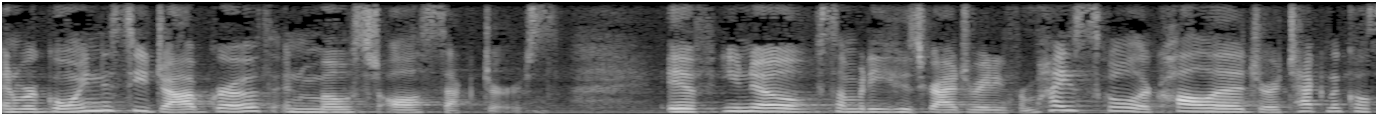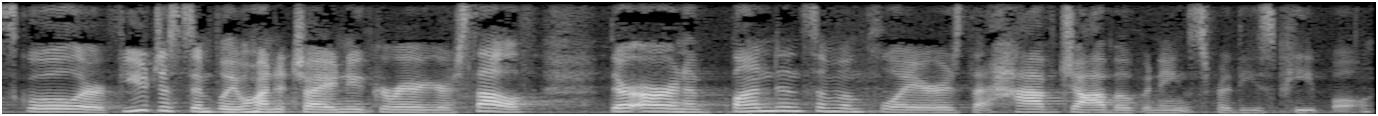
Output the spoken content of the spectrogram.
and we're going to see job growth in most all sectors. If you know somebody who's graduating from high school or college or a technical school, or if you just simply want to try a new career yourself, there are an abundance of employers that have job openings for these people.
